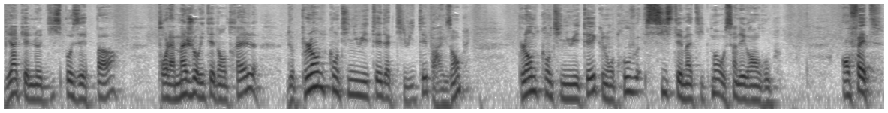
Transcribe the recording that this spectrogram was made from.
bien qu'elles ne disposaient pas, pour la majorité d'entre elles, de plans de continuité d'activité, par exemple, plans de continuité que l'on trouve systématiquement au sein des grands groupes. En fait,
